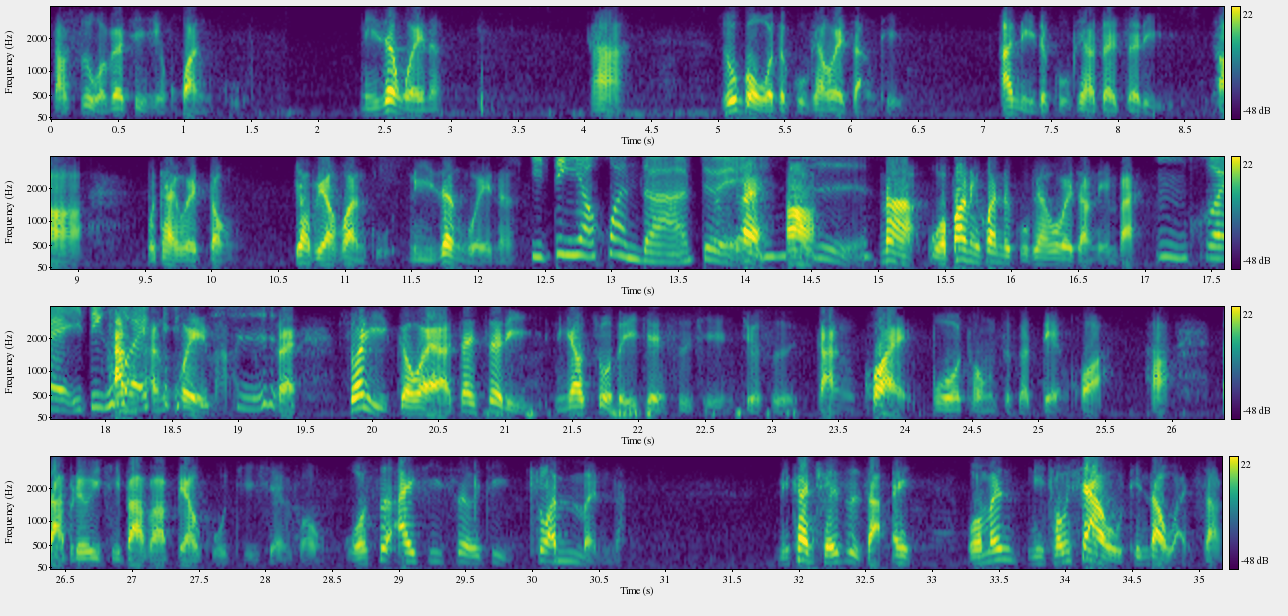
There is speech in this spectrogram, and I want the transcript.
老师，我要不要进行换股？你认为呢？啊，如果我的股票会涨停，啊，你的股票在这里啊不太会动，要不要换股？你认为呢？一定要换的啊，对对啊，是，那我帮你换的股票会不会涨停板？嗯，会，一定当会，然会嘛，是，对。所以各位啊，在这里你要做的一件事情就是赶快拨通这个电话哈，W 一七八八标股急先锋，我是 IC 设计专门的。你看全市场，哎，我们你从下午听到晚上，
